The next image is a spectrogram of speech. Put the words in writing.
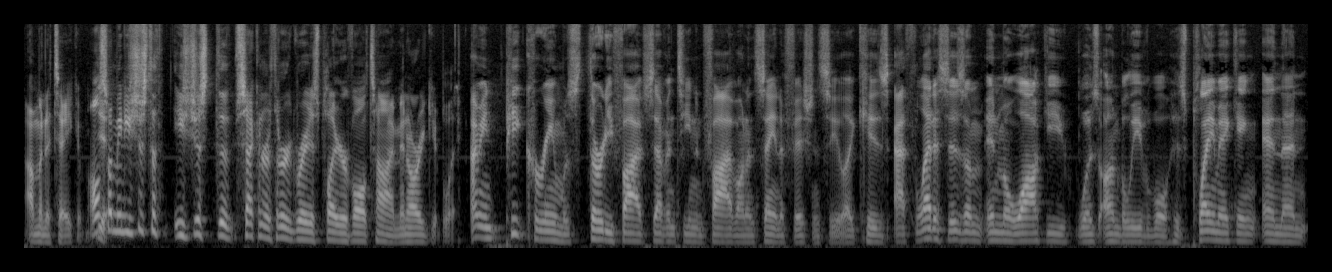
I'm going to take him. Also, Yeah. I mean, he's just the, he's just the second or third greatest player of all time, inarguably. I mean, Pete Kareem was 35, 17, and 5 on insane efficiency. Like, his athleticism in Milwaukee was unbelievable. His playmaking, and then,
